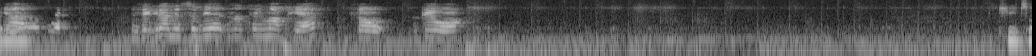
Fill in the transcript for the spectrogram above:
Serio. Ja, zagramy sobie na tej mapie, co było. Czyli co?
